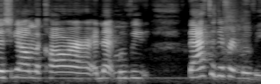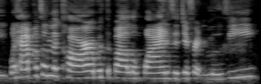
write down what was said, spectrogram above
then she got on the car, and that movie. That's a different movie. What happens on the car with the bottle of wine is a different movie,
